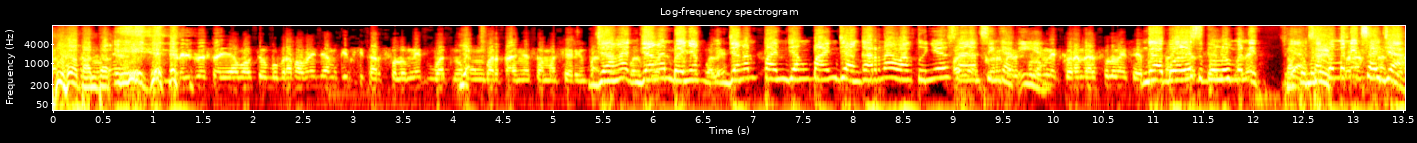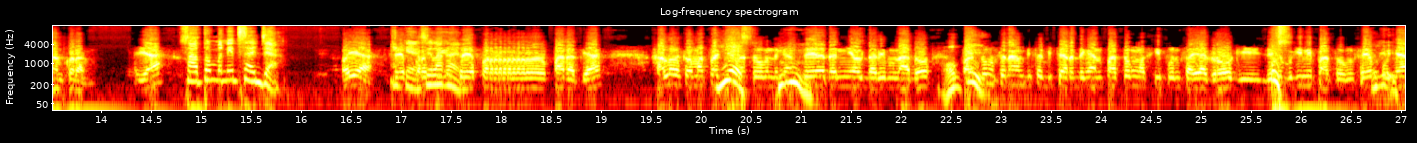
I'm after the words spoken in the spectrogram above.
Ya, Tante. Tadi dulu saya waktu beberapa menit ya, mungkin sekitar 10 menit buat ngomong bertanya sama sharing Patung. Jangan Boleh- jangan boleh? banyak Boleh? jangan panjang-panjang karena waktunya Oh, iya, sangat kurang singkat. dari 10 Iya. menit, kurang dari 10 menit saya Nggak bertanya. boleh Boleh? 10 menit. Satu Ya, menit. Satu menit kurang, saja. Kurang, kurang. Ya? Satu menit saja. Oh iya, saya per- silakan. saya perpadat ya. Halo, selamat pagi Yes. Patung. Dengan Hmm. saya Daniel dari Manado. Oke. Patung senang bisa bicara dengan Patung meskipun saya grogi. Jadi Us. begini Patung, saya Oke. punya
